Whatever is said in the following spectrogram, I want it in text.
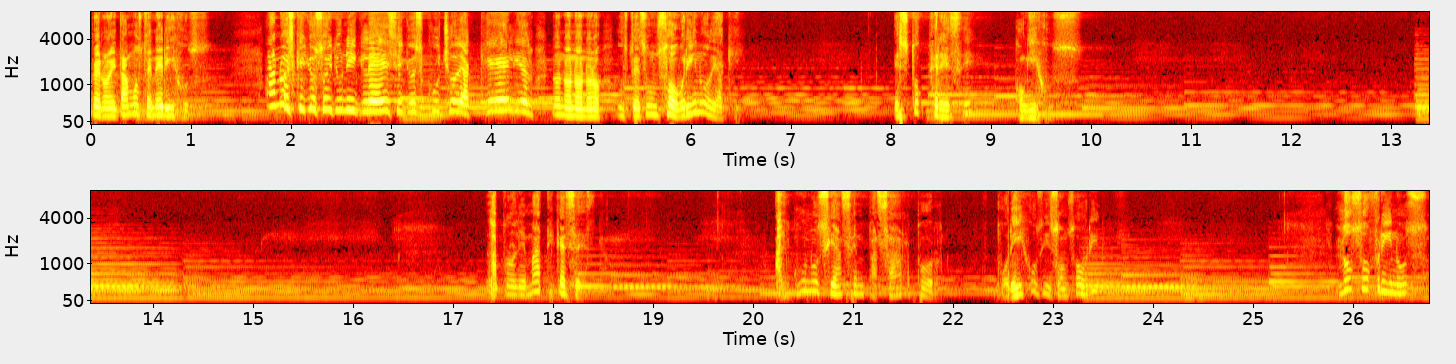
Pero necesitamos tener hijos. Ah, no, es que yo soy de una iglesia, yo escucho de aquel y el... No, no, no, no, no. Usted es un sobrino de aquí. Esto crece con hijos. La problemática es esta. Algunos se hacen pasar por, por hijos y son sobrinos. Los sobrinos,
